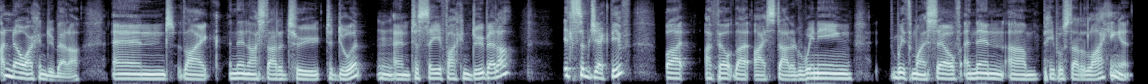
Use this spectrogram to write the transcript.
I know I can do better. And like, and then I started to to do it and to see if I can do better. It's subjective, but I felt that I started winning with myself and then um, people started liking it.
